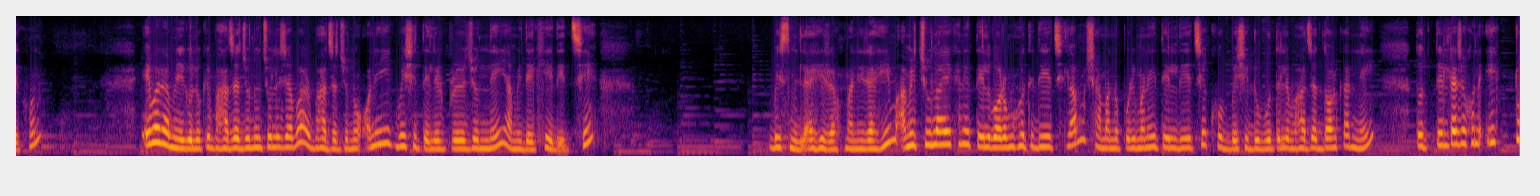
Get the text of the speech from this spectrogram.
দেখুন। এবার আমি এগুলোকে ভাজার জন্য চলে যাব, আর ভাজার জন্য অনেক বেশি তেলের প্রয়োজন নেই, আমি দেখিয়ে দিচ্ছি। বিসমিল্লাহ রহমানি রাহিম আমি চুলায় এখানে তেল গরম হতে দিয়েছিলাম, সামান্য পরিমাণেই তেল দিয়েছি, খুব বেশি ডুবো তেলে ভাজার দরকার নেই। তো তেলটা যখন একটু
